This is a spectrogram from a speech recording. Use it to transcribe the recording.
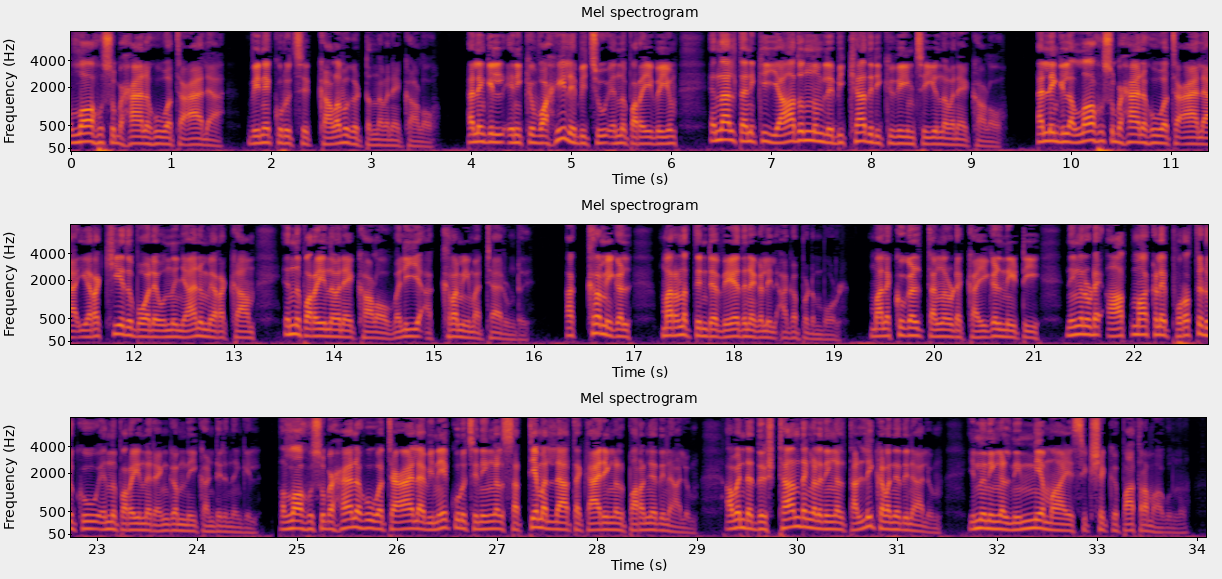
അള്ളാഹു സുബഹാനഹുവ ചായാല വിനെക്കുറിച്ച് കളവ് കെട്ടുന്നവനേക്കാളോ? അല്ലെങ്കിൽ എനിക്ക് വഹി ലഭിച്ചു എന്ന് പറയുകയും എന്നാൽ തനിക്ക് യാതൊന്നും ലഭിക്കാതിരിക്കുകയും ചെയ്യുന്നവനേക്കാളോ? അല്ലെങ്കിൽ അള്ളാഹു സുബഹാനഹുവ ചായാല ഇറക്കിയതുപോലെ ഒന്ന് ഞാനും ഇറക്കാം എന്ന് പറയുന്നവനേക്കാളോ വലിയ അക്രമി മറ്റാരുണ്ട്? അക്രമികൾ മരണത്തിന്റെ വേദനകളിൽ അകപ്പെടുമ്പോൾ. മലക്കുകൾ തങ്ങളുടെ കൈകൾ നീട്ടി നിങ്ങളുടെ ആത്മാക്കളെ പുറത്തെടുക്കൂ എന്ന് പറയുന്ന രംഗം നീ കണ്ടിരുന്നെങ്കിൽ. അള്ളാഹു സുബഹാനഹുവ ചായാലവിനെക്കുറിച്ച് നിങ്ങൾ സത്യമല്ലാത്ത കാര്യങ്ങൾ പറഞ്ഞതിനാലും അവന്റെ ദൃഷ്ടാന്തങ്ങളെ നിങ്ങൾ തള്ളിക്കളഞ്ഞതിനാലും ഇന്ന് നിങ്ങൾ നിന്ദ്യമായ ശിക്ഷയ്ക്ക് പാത്രമാകുന്നു.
